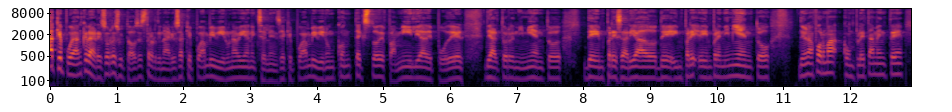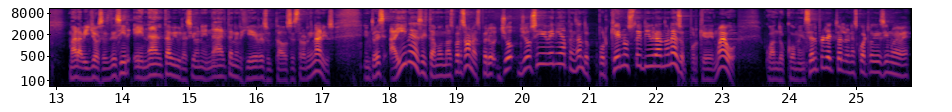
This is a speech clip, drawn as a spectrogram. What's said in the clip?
a que puedan crear esos resultados extraordinarios, a que puedan vivir una vida en excelencia, que puedan vivir un contexto de familia, de poder, de alto rendimiento, de empresariado, de, emprendimiento, de una forma completamente maravillosa, es decir, en alta vibración, en alta energía y resultados extraordinarios. Entonces ahí necesitamos más personas, pero yo, yo sí venía pensando, ¿por qué no estoy vibrando en eso? Porque de nuevo, cuando comencé el proyecto del lunes 419,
